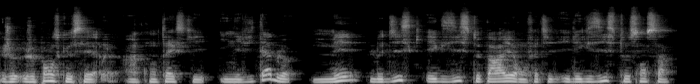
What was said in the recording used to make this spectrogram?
je, je pense que c'est un contexte qui est inévitable, mais le disque existe par ailleurs. En fait, il, existe sans ça.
